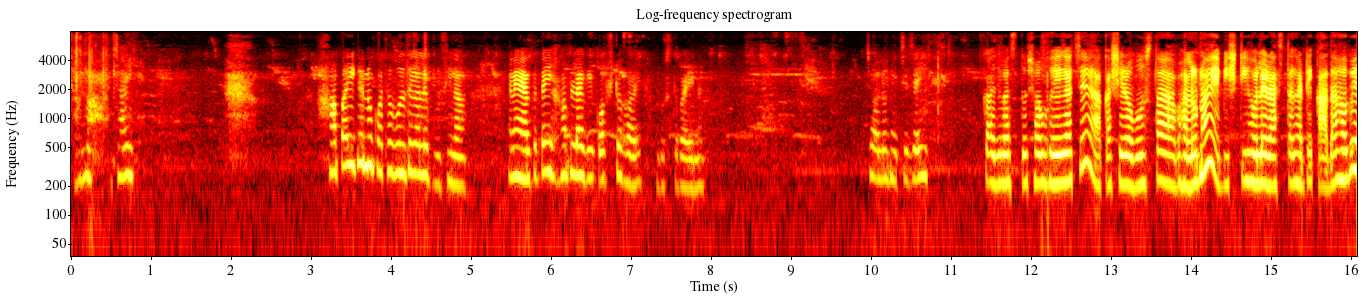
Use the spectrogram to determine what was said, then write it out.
চলো যাই। হাঁপাই কেন কথা বলতে গেলে বুঝি না। মানে এতটাই হাঁপ লাগে, কষ্ট হয়, বুঝতে পারি না। চলো, নিচে যাই। কাজ বাজ তো সব হয়ে গেছে, আকাশের অবস্থা ভালো নয়, বৃষ্টি হলে রাস্তাঘাটে কাদা হবে।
